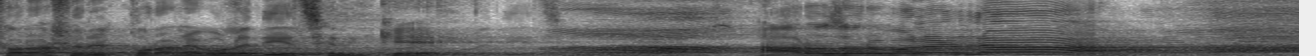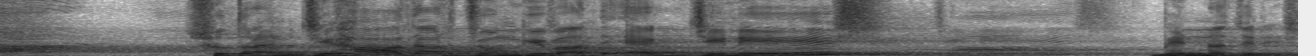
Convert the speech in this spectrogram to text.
সরাসরি কোরআনে বলে দিয়েছেন কে? আরও জোর বলেন না। সুতরাং জিহাদ আর জঙ্গিবাদ এক জিনিস, ভিন্ন জিনিস।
